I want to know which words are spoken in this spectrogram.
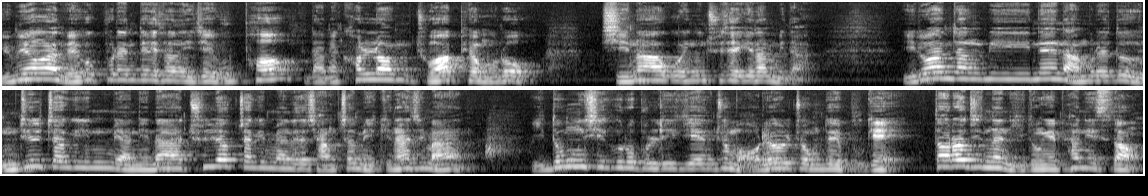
유명한 외국 브랜드에서는 이제 우퍼, 그 다음에 컬럼 조합형으로 진화하고 있는 추세이긴 합니다. 이러한 장비는 아무래도 음질적인 면이나 출력적인 면에서 장점이 있긴 하지만 이동식으로 불리기에는 좀 어려울 정도의 무게, 떨어지는 이동의 편의성,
